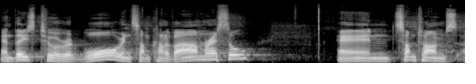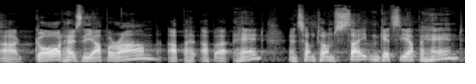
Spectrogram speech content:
and these two are at war in some kind of arm wrestle. And sometimes uh, God has the upper arm, upper, upper hand, and sometimes Satan gets the upper hand.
